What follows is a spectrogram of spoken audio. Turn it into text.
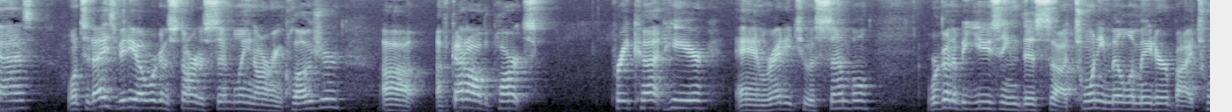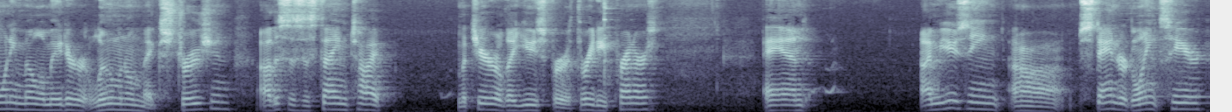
guys, well today's video we're going to start assembling our enclosure. Uh, I've got all the parts pre-cut here and ready to assemble. We're going to be using this uh, 20 millimeter by 20 millimeter aluminum extrusion. Uh, this is the same type material they use for 3D printers. And I'm using uh, standard lengths here.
